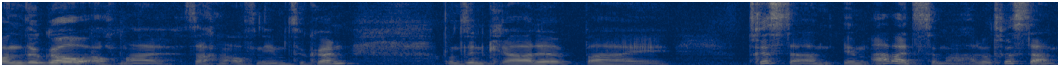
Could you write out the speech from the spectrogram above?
on the go auch mal Sachen aufnehmen zu können. Und sind gerade bei Tristan im Arbeitszimmer. Hallo Tristan.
